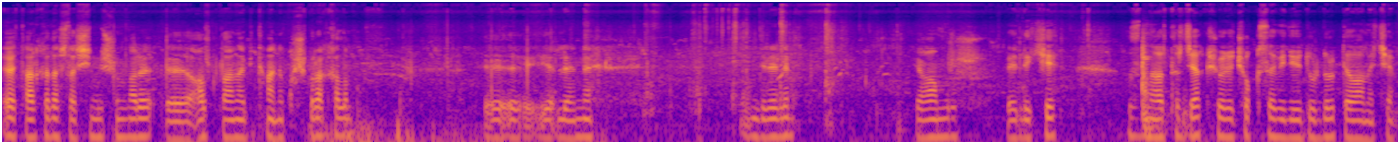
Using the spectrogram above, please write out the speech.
Evet arkadaşlar şimdi şunları e, altlarına bir tane kuş bırakalım. E, yerlerine indirelim. Yağmur belli ki hızını artıracak. Şöyle çok kısa videoyu durdurup devam edeceğim.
